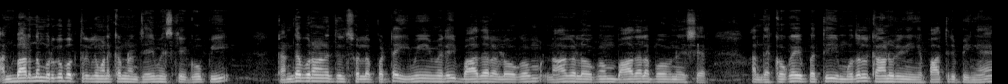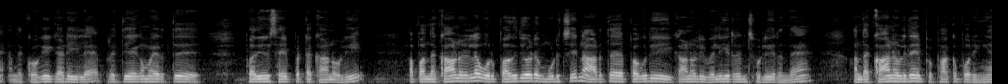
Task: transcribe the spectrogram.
அன்பார்ந்த முருகபக்தர்கள் வணக்கம். நான் ஜெயமேஸ்கே கோபி. கந்தபுராணத்தில் சொல்லப்பட்ட இமயமலை பாதாள லோகம் நாகலோகம் பாதாள புவனேஸ்வர் அந்த குகையை பற்றி முதல் காணொலி நீங்கள் பார்த்துருப்பீங்க. அந்த குகைக்கு அடியில் பிரத்யேகமாக எடுத்து பதிவு செய்யப்பட்ட காணொளி. அப்போ அந்த காணொலியில் ஒரு பகுதியோடு முடித்து நான் அடுத்த பகுதி காணொலி வெளியிடுறேன்னு சொல்லியிருந்தேன். அந்த காணொலி தான் இப்போ பார்க்க போகிறீங்க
